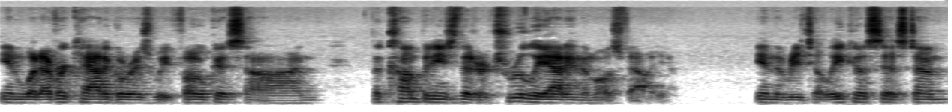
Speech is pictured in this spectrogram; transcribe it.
in whatever categories we focus on the companies that are truly adding the most value in the retail ecosystem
